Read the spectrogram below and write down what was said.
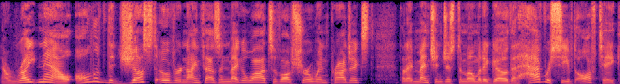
Now, right now, all of the just over 9,000 megawatts of offshore wind projects that I mentioned just a moment ago that have received offtake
